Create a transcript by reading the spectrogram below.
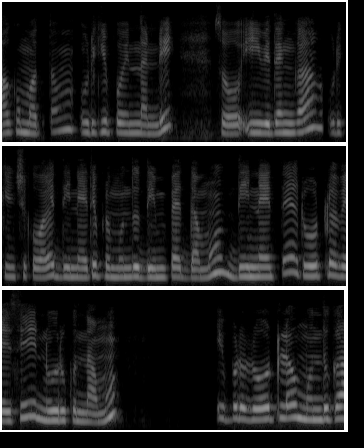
ఆకు మొత్తం ఉడికిపోయిందండి. సో ఈ విధంగా ఉడికించుకోవాలి. దీన్ని అయితే ఇప్పుడు ముందు దింపేద్దాము. దీన్ని అయితే రోట్లో వేసి నూరుకుందాము. ఇప్పుడు రోట్లో ముందుగా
